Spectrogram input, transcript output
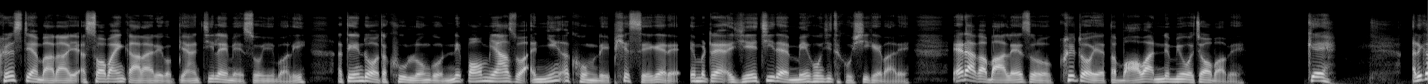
ခရစ်စတန်ဘာသာရဲ့အစောပိုင်းကာလတွေကိုပြန်ကြည့်လိုက်မယ်ဆိုရင်ပေါ့လေအတင်းတော်တစ်ခုလုံးကိုနှစ်ပေါင်းများစွာအငင်းအခုန်တွေဖြစ်စေခဲ့တဲ့အင်မတန်အရေးကြီးတဲ့မေခွန်းကြီးတစ်ခုရှိခဲ့ပါတယ်အဲ့ဒါကဘာလဲဆိုတော့ခရစ်တော်ရဲ့တဘာဝနှစ်မျိုးအကြောပါပဲကဲအဲ့ဒီက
